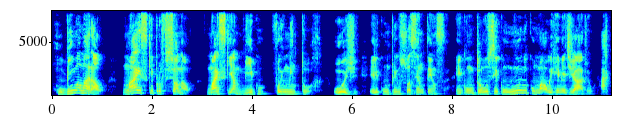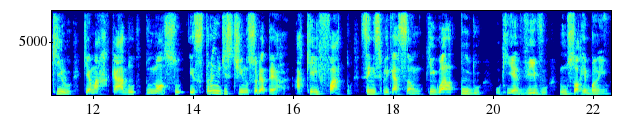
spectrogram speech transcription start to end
Rubinho Amaral, mais que profissional, mais que amigo, foi um mentor. Hoje, ele cumpriu sua sentença. Encontrou-se com o único mal irremediável, aquilo que é marcado do nosso estranho destino sobre a Terra. Aquele fato sem explicação que iguala tudo o que é vivo num só rebanho,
